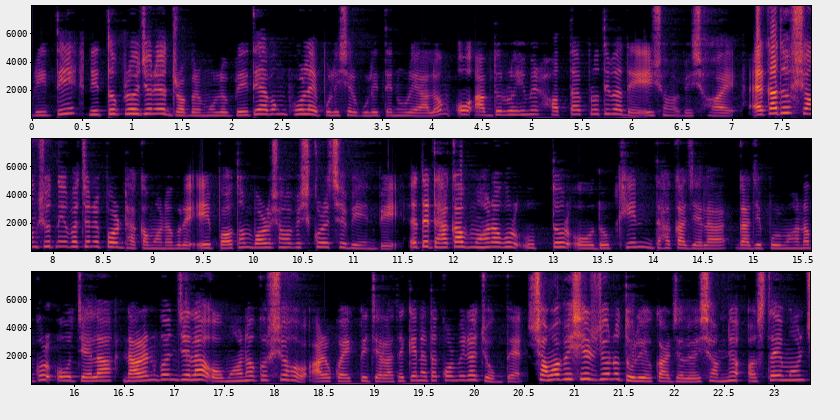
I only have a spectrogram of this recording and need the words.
বৃদ্ধি, নিত্য প্রয়োজনীয় দ্রব্যের মূল্য বৃদ্ধি এবং ভোলায় পুলিশের গুলিতে নূরে আলম ও আব্দুর রহিমের হত্যার প্রতিবাদে এই সমাবেশ হয়। একাদশ সংসদ নির্বাচনের পর ঢাকা মহানগরে এই প্রথম বড় সমাবেশ করেছে বিএনপি। এতে ঢাকা মহানগর, উত্তর ও দক্ষিণ, ঢাকা জেলা, গাজীপুর মহানগর ও জেলা, নারায়ণগঞ্জ জেলা ও মহানগর সহ আরও কয়েকটি জেলা থেকে নেতাকর্মীরা যোগ দেন। সমাবেশের জন্য দলীয় কার্যালয়ের সামনে অস্থায়ী মঞ্চ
